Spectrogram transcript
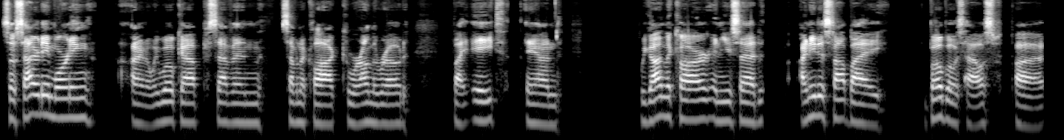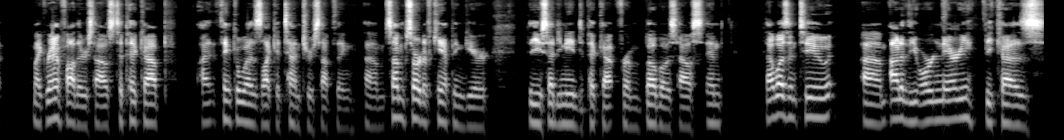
So Saturday morning, I don't know, we woke up seven, seven o'clock. We're on the road by eight, and we got in the car, and you said, I need to stop by Bobo's house, uh, my grandfather's house, to pick up. I think it was like a tent or something, um, some sort of camping gear that you said you needed to pick up from Bobo's house, and that wasn't too um, out of the ordinary because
